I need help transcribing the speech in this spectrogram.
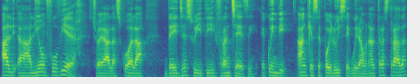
a, Lyon-Fouvier, cioè alla scuola dei gesuiti francesi e quindi anche se poi lui seguirà un'altra strada,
